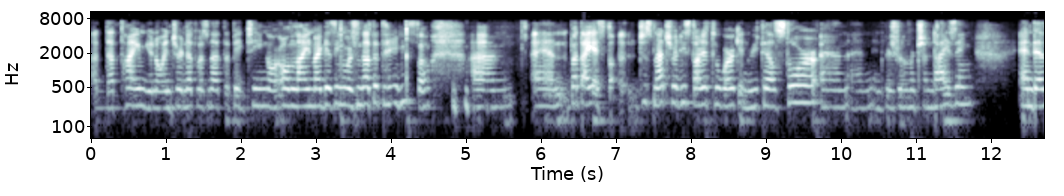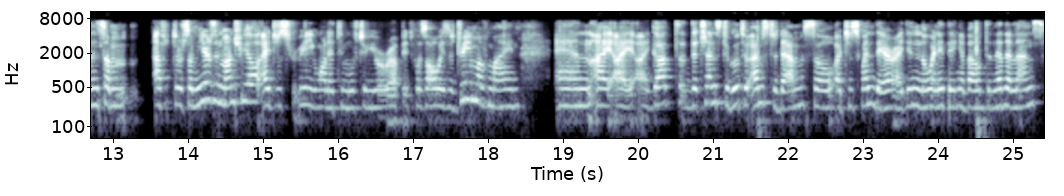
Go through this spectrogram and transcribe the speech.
at that time, you know, internet was not a big thing or online magazine was not a thing. So, um, and, but I st- just naturally started to work in retail store and, and in visual merchandising. And then some, after some years in Montreal, I just really wanted to move to Europe. It was always a dream of mine and I, I, I got the chance to go to Amsterdam. So I just went there. I didn't know anything about the Netherlands.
